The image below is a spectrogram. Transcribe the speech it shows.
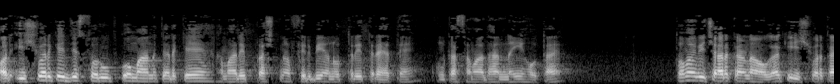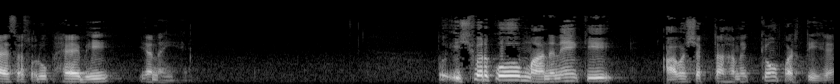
और ईश्वर के जिस स्वरूप को मान करके हमारे प्रश्न फिर भी अनुत्तरित रहते हैं, उनका समाधान नहीं होता है तो हमें विचार करना होगा कि ईश्वर का ऐसा स्वरूप है भी या नहीं है। तो ईश्वर को मानने की आवश्यकता हमें क्यों पड़ती है?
